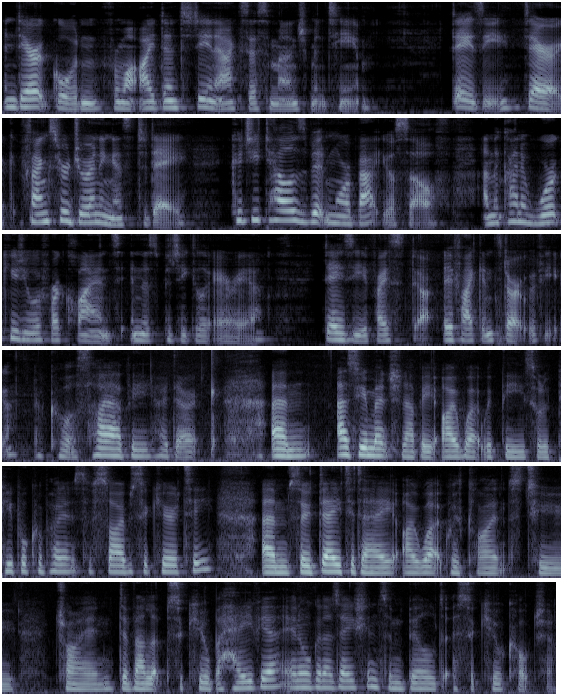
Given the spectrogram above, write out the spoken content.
and Derek Gordon from our Identity and Access Management team. Daisy, Derek, thanks for joining us today. Could you tell us a bit more about yourself and the kind of work you do with our clients in this particular area? Daisy, if I start, if I can start with you. Of course. Hi, Abby. Hi, Derek. Um, as you mentioned, Abby, I work with the sort of people components of cybersecurity. Um, so day to day, I work with clients to try and develop secure behaviour in organisations and build a secure culture.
